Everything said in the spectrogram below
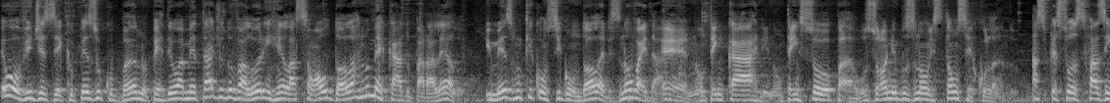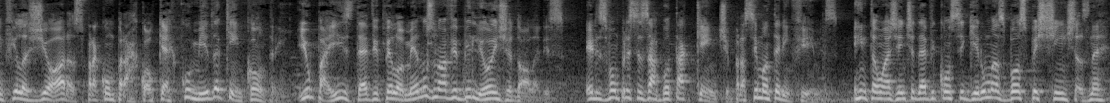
Eu ouvi dizer que o peso cubano perdeu a metade do valor em relação ao dólar no mercado paralelo. E mesmo que consigam dólares, não vai dar. É, não tem carne, não tem sopa, os ônibus não estão circulando. As pessoas fazem filas de horas para comprar qualquer comida que encontrem. E o país deve pelo menos 9 bilhões de dólares. Eles vão precisar botar quente para se manterem firmes. Então a gente deve conseguir umas boas pechinchas, né?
